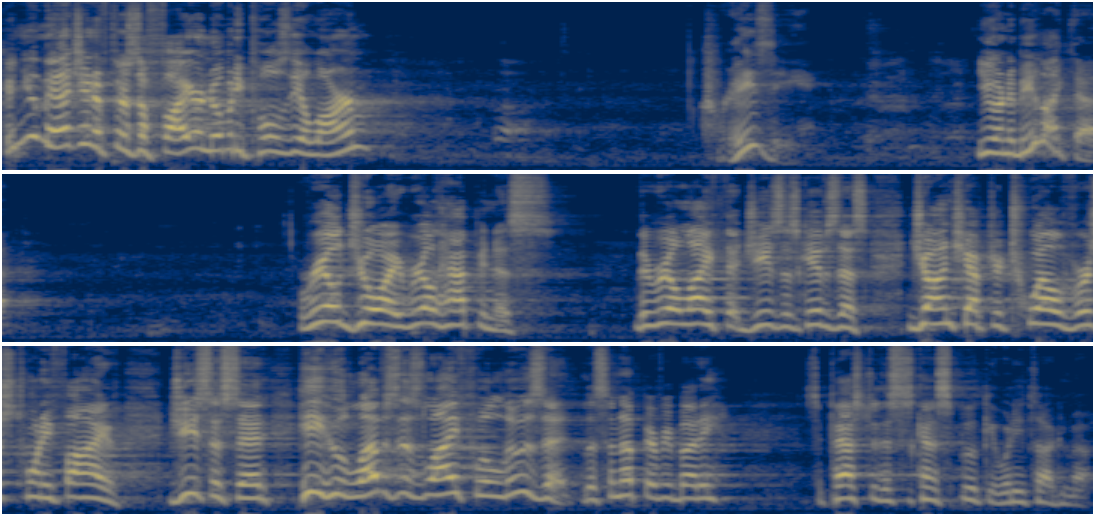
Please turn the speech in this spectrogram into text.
Can you imagine if there's a fire, nobody pulls the alarm? Crazy. You want to be like that. Real joy, real happiness, the real life that Jesus gives us. John chapter 12, verse 25, Jesus said, He who loves his life will lose it. Listen up, everybody. So, Pastor, this is kind of spooky. What are you talking about?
